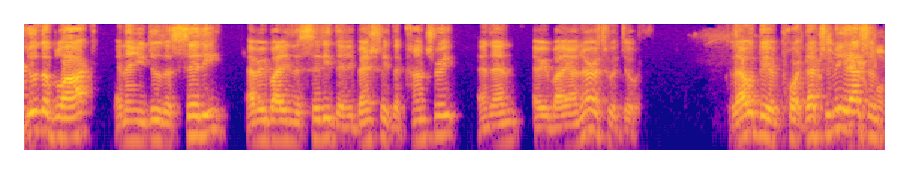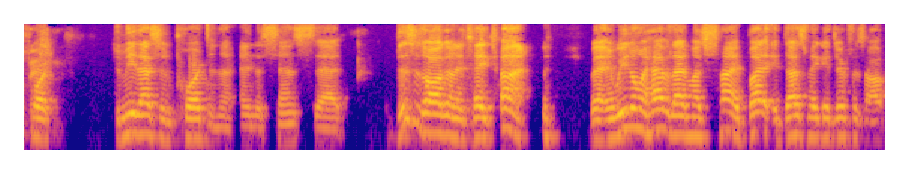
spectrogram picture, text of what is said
do the block, and then you do the city. Everybody in the city, then eventually the country, and then everybody on Earth would do it. So that would be important. That that's to me, that's important. Vision. To me, that's important in the, in the sense that this is all going to take time, but and we don't have that much time. But it does make a difference how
